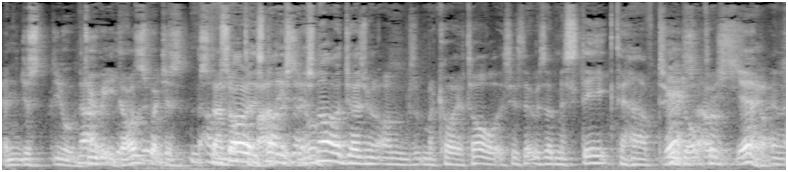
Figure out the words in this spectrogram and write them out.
and just you know No, do what he does which is I'm stand sorry, up to it's not, baddies, it's, you it's know? not a judgment on McCoy at all. It's just it was a mistake to have two Yes, doctors. was- yeah.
